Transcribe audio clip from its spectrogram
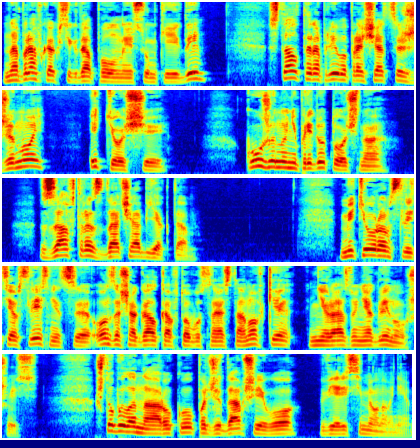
набрав, как всегда, полные сумки еды, стал торопливо прощаться с женой и тещей. К ужину не приду точно. Завтра сдача объекта. Метеором слетев с лестницы, он зашагал к автобусной остановке, ни разу не оглянувшись, что было на руку поджидавшей его Вере Семеновне.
